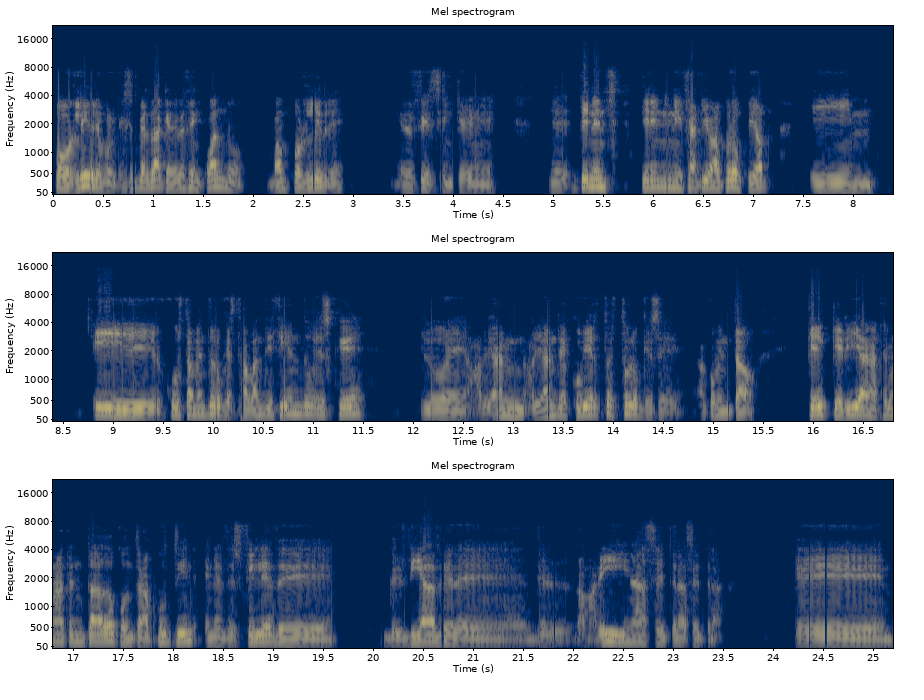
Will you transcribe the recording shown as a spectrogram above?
por libre, porque es verdad que de vez en cuando van por libre, es decir, sin que eh, tienen, tienen iniciativa propia y, justamente lo que estaban diciendo es que lo, eh, habían, habían descubierto esto lo que se ha comentado, que querían hacer un atentado contra Putin en el desfile de, del día de, la Marina, etcétera, etcétera. Eh,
